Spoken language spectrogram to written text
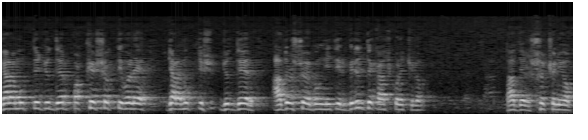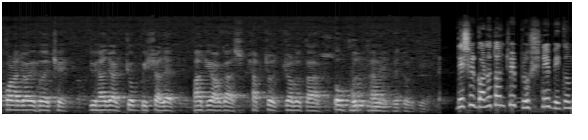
যারা মুক্তিযুদ্ধের পক্ষের শক্তি বলে যারা মুক্তিযুদ্ধের আদর্শ এবং নীতির বিরুদ্ধে কাজ করেছিল তাদের শোচনীয় পরাজয় হয়েছে দুই সালের পাঁচই আগস্ট ছাত্র জনতা অভ্যুত্থানের ভেতর দিয়ে। দেশের গণতন্ত্রের প্রশ্নে বেগম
